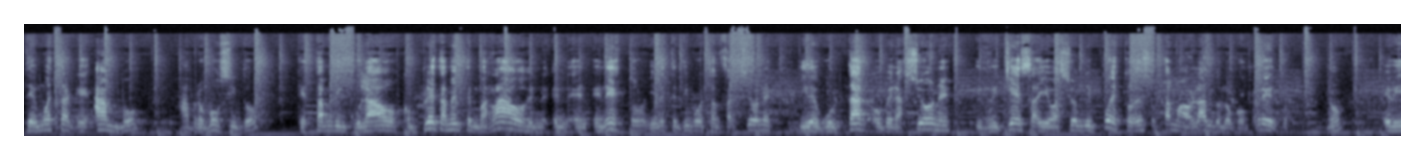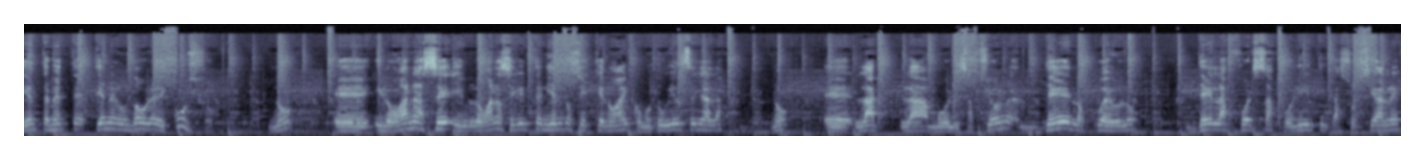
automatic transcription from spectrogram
te demuestra que ambos, a propósito, que están vinculados, completamente embarrados en, esto y en este tipo de transacciones y de ocultar operaciones y riqueza y evasión de impuestos, de eso estamos hablando en lo concreto, ¿no? Evidentemente tienen un doble discurso, ¿no? Eh, y, lo van a hacer, y lo van a seguir teniendo si es que no hay, como tú bien señalas, ¿no? la, la movilización de los pueblos de las fuerzas políticas, sociales,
